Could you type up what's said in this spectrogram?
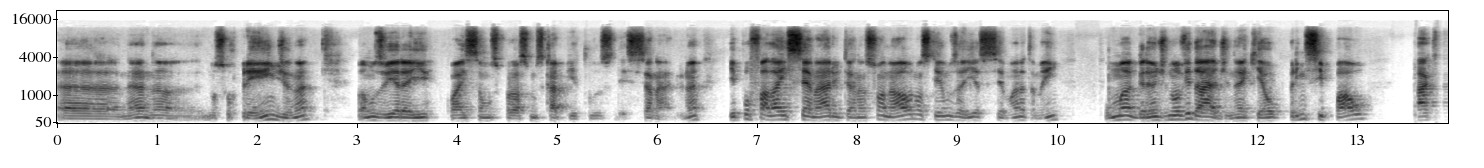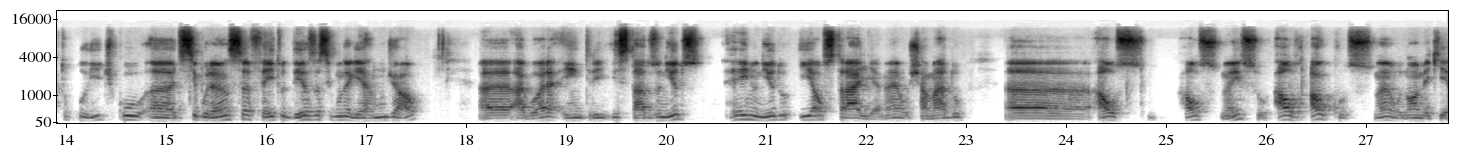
uh, né, nos surpreende, né, vamos ver aí quais são os próximos capítulos desse cenário. Né? E por falar em cenário internacional, nós temos aí essa semana também uma grande novidade, né, que é o principal pacto político uh, de segurança feito desde a Segunda Guerra Mundial, uh, agora entre Estados Unidos, Reino Unido e Austrália, né, o chamado uh, AUS, AUS, não é isso? AUKUS, né, o nome aqui,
